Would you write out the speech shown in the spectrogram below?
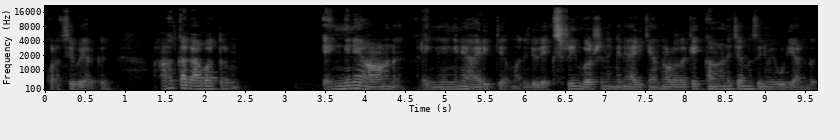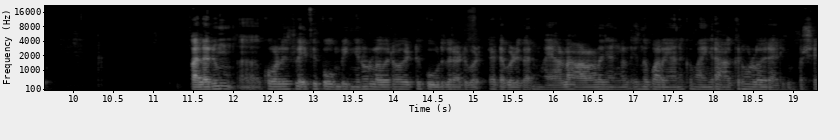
കുറച്ച് പേർക്ക് ആ കഥാപാത്രം എങ്ങനെയാണ് അല്ലെങ്കിൽ എങ്ങനെ ആയിരിക്കാം അതിന്റെ ഒരു എക്സ്ട്രീം വേർഷൻ എങ്ങനെ ആയിരിക്കാം എന്നുള്ളതൊക്കെ കാണിച്ചു തന്ന സിനിമ കൂടിയാണിത്. പലരും കോളേജ് ലൈഫിൽ പോകുമ്പോൾ ഇങ്ങനെയുള്ളവരുമായിട്ട് കൂടുതൽ ഇടപെ ഇടപഴകാനും അയാളുടെ ആളാണ് ഞങ്ങൾ എന്ന് പറയാനൊക്കെ ഭയങ്കര ആഗ്രഹമുള്ളവരായിരിക്കും. പക്ഷേ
